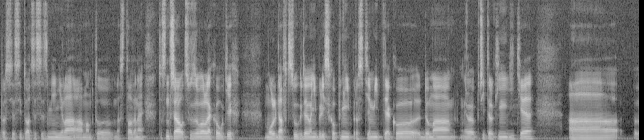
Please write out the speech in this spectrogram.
prostě situace se změnila a mám to nastavené. To jsem třeba odsuzoval jako u těch Moldavců, kde oni byli schopní prostě mít jako doma eh, přítelkyní dítě a uh,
